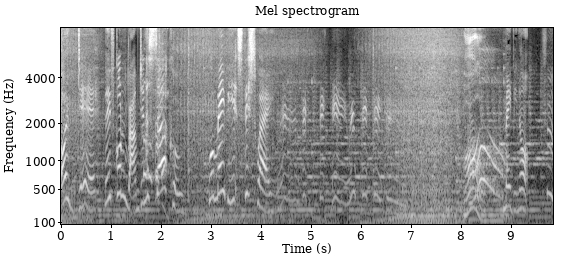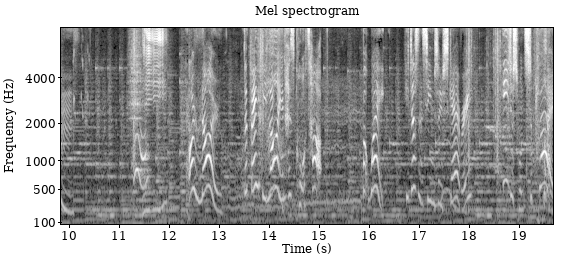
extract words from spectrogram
Oh dear, they've gone round in a circle. Well, maybe it's this way. Oh. Maybe not. Hmm. Oh no! The baby lion has caught up. But wait, he doesn't seem so scary. He just wants to play.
